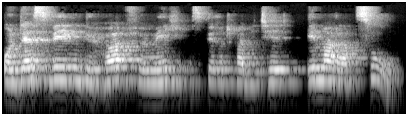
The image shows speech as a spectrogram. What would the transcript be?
Und deswegen gehört für mich Spiritualität immer dazu.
